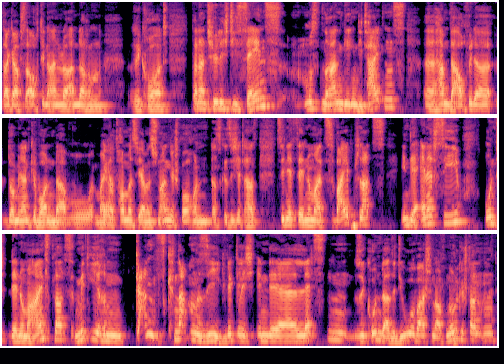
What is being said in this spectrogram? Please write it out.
Da gab es auch den einen oder anderen Rekord. Dann natürlich die Saints mussten ran gegen die Titans, äh, haben da auch wieder dominant gewonnen, da wo Michael ja. Thomas, wir haben es schon angesprochen, das gesichert hat, sind jetzt der Nummer zwei Platz in der NFC und der Nummer eins Platz mit ihrem ganz knappen Sieg, wirklich in der letzten Sekunde, also die Uhr war schon auf Null gestanden.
